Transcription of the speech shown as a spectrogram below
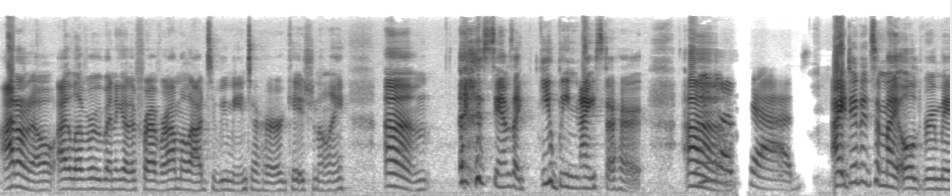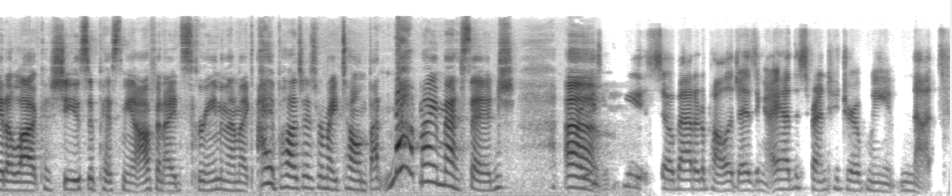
I don't know. I love her. We've been together forever. I'm allowed to be mean to her occasionally. Um, Sam's like, you be nice to her. I Um, love tabs. I did it to my old roommate a lot because she used to piss me off, and I'd scream, and I'm like, I apologize for my tone, but not my message. I used Um, to be so bad at apologizing. I had this friend who drove me nuts,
